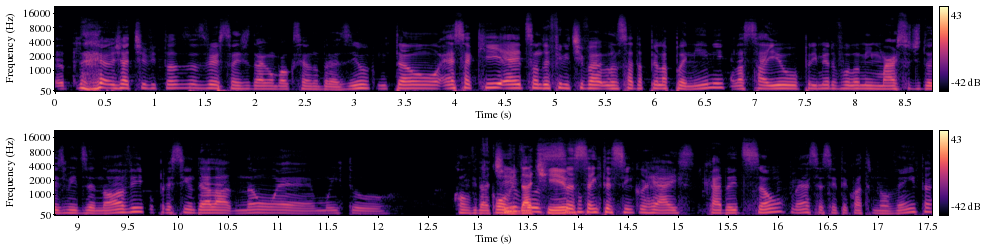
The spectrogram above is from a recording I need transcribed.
eu, já tive todas as versões de Dragon Ball que saiu no Brasil. Então, essa aqui é a edição definitiva lançada pela Panini. Ela saiu o primeiro volume em março de 2019. O precinho dela não é muito convidativo, convidativo. 65 reais cada edição, né? 64,90.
